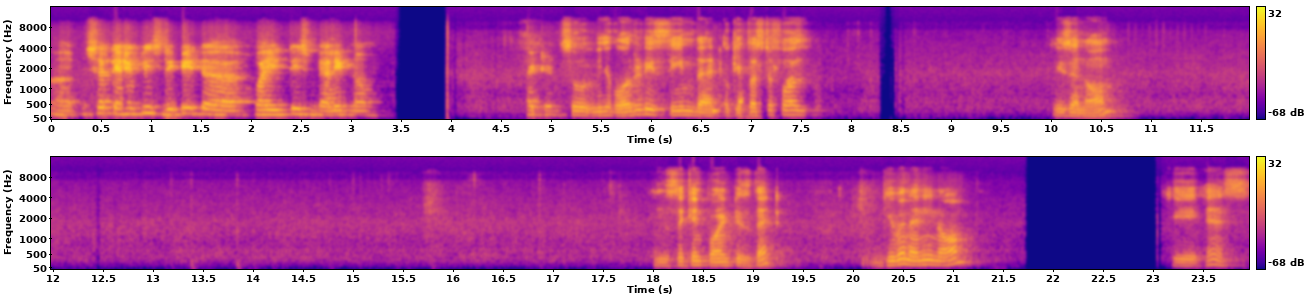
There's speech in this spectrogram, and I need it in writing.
Uh, sir, can you please repeat uh, why it is valid norm? So we have already seen that. Okay, first of all, is a norm. And the second point is that given any norm, AS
